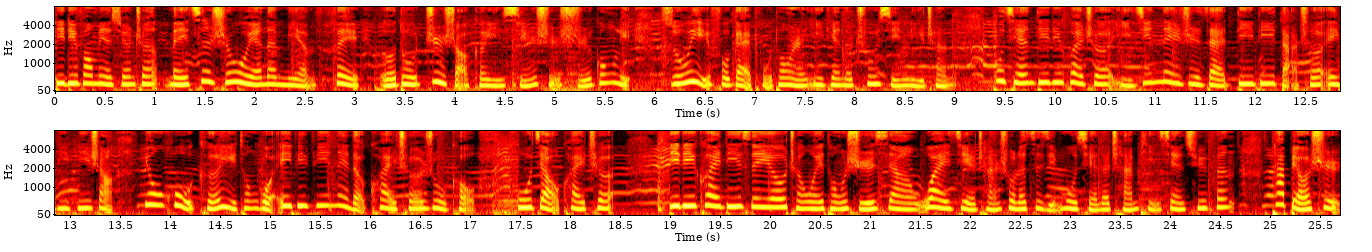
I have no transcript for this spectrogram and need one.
滴滴方面宣称，每次十五元的免费额度至少可以行驶十公里，足以覆盖普通人一天的出行里程。目前，滴滴快车已经内置在滴滴打车 APP 上，用户可以通过 APP 内的快车入口呼。叫快车，滴滴快滴 CEO 陈维同时向外界阐述了自己目前的产品线区分。他表示，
